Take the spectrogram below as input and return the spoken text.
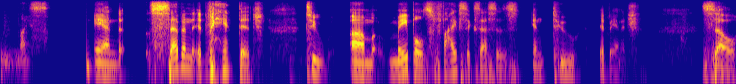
Nice. and seven advantage to um, Maple's five successes and two advantage. So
